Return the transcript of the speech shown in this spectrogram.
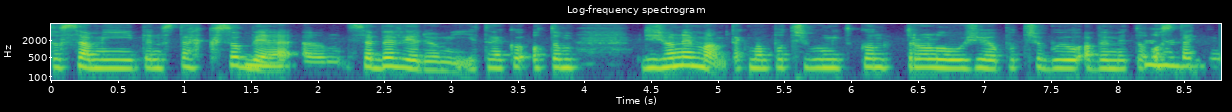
to samý, ten vztah k sobě, mm. um, sebevědomí, je to jako o tom, když ho nemám, tak mám potřebu mít kontrolu, že jo, potřebuju, aby mi to mm. ostatní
